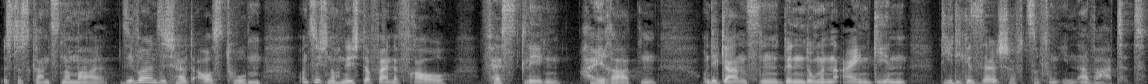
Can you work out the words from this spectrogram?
ist es ganz normal. Sie wollen sich halt austoben und sich noch nicht auf eine Frau festlegen, heiraten und die ganzen Bindungen eingehen, die die Gesellschaft so von ihnen erwartet.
